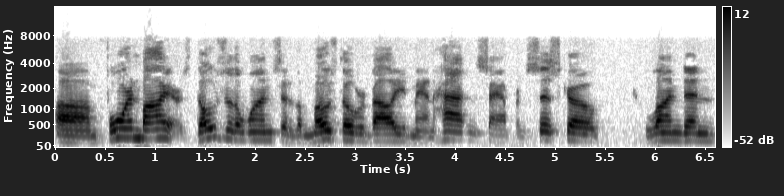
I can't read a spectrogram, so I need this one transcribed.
um, foreign buyers. Those are the ones that are the most overvalued. Manhattan, San Francisco, London,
